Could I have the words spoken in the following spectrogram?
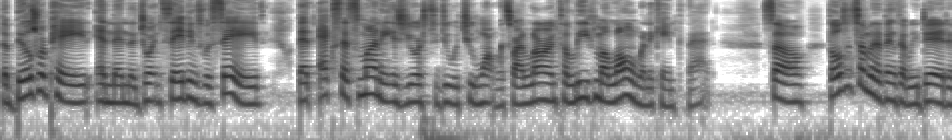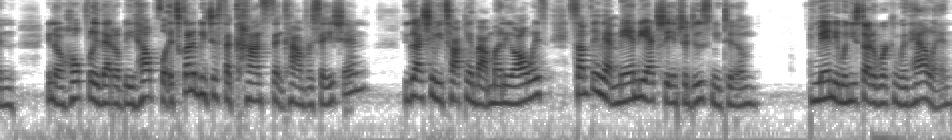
the bills were paid and then the joint savings was saved, that excess money is yours to do what you want with. So I learned to leave him alone when it came to that. So those are some of the things that we did. And, you know, hopefully that'll be helpful. It's going to be just a constant conversation. You guys should be talking about money always. Something that Mandi actually introduced me to. Mandi, when you started working with Helen,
